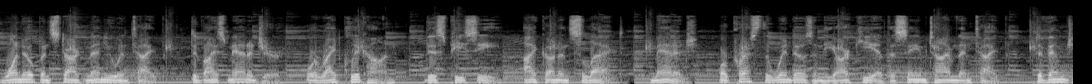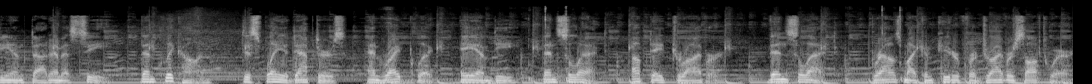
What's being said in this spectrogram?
one open Start menu and type Device Manager, or right click on this PC icon and select Manage, or press the Windows and the R key at the same time then type devmgm.msc, then click on Display Adapters, and right-click AMD, then select Update Driver. Then select Browse My Computer for driver software,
